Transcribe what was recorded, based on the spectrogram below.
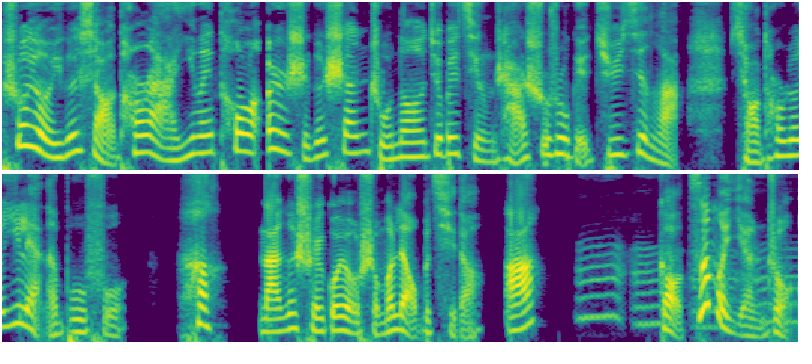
说有一个小偷啊，因为偷了二十个山竹呢，就被警察叔叔给拘禁了。小偷就一脸的不服，哼，拿个水果有什么了不起的啊？搞这么严重？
